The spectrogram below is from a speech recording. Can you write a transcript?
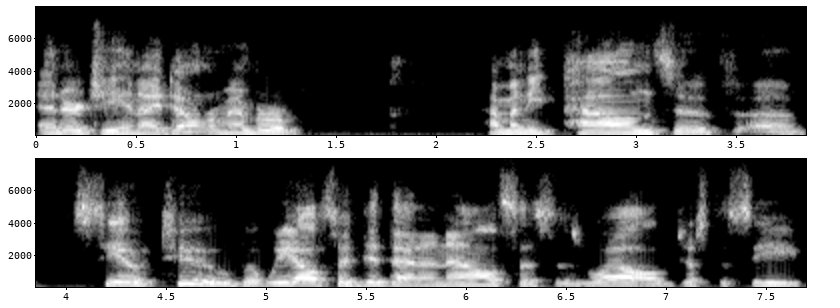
energy, and I don't remember how many pounds of, of, CO2, but we also did that analysis as well just to see,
